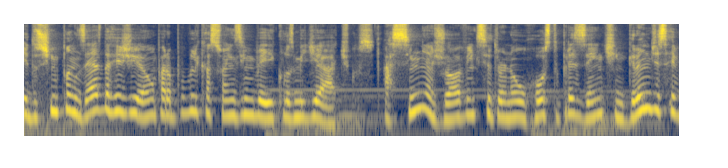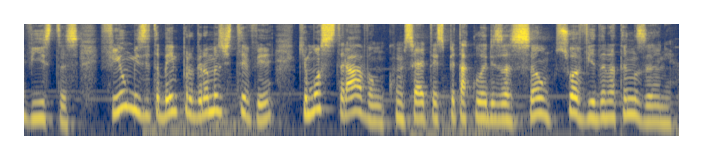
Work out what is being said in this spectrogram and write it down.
e dos chimpanzés da região para publicações em veículos midiáticos. Assim, a jovem se tornou o rosto presente em grandes revistas, filmes e também programas de TV que mostravam, com certa espetacularização, sua vida na Tanzânia.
